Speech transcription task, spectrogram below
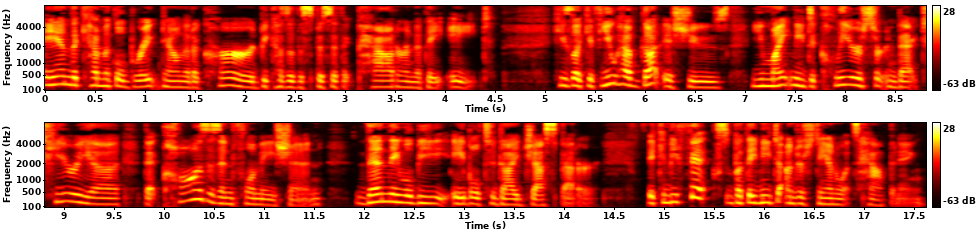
and the chemical breakdown that occurred because of the specific pattern that they ate. He's like, if you have gut issues, you might need to clear certain bacteria that causes inflammation. Then they will be able to digest better. It can be fixed, but they need to understand what's happening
